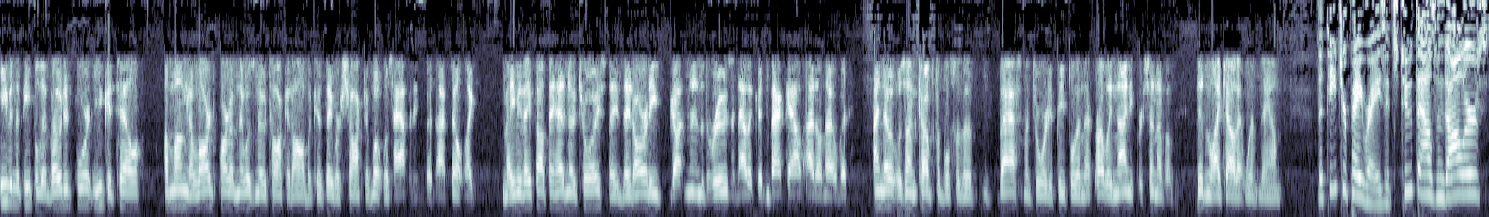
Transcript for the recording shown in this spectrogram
even the people that voted for it, you could tell among a large part of them, there was no talk at all because they were shocked at what was happening. But I felt like maybe they thought they had no choice. They, they'd already gotten into the ruse and now they couldn't back out. I don't know. But I know it was uncomfortable for the vast majority of people in that probably 90% of them didn't like how that went down. The teacher pay raise, it's $2,000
